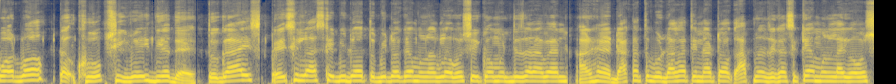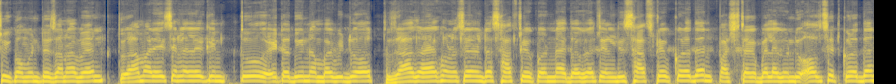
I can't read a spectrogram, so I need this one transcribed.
পর্ব খুব শীঘ্রই দিয়ে দেয়। তো গাইস এই ছিল আজকে ভিডিও। তো ভিডিও কেমন লাগল অবশ্যই কমেন্টে জানাবেন। আর হ্যাঁ ডাকাতি ডাকাতি নাটক, আপনাদের কাছে কেমন লাগে অবশ্যই কমেন্টে জানাবেন। তো আমার এই চ্যানেলে কিন্তু এটা দুই নাম্বার ভিডিও। যারা যারা এখনও চ্যানেলটা সাবস্ক্রাইব করেন নাই দরকার চ্যানেলটি সাবস্ক্রাইব করে দেন। পাশে থাকা বেলাইকনটি অল সেট করে দেন,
